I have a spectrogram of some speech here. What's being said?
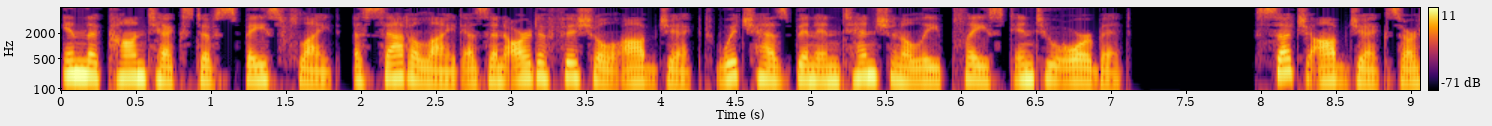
In the context of spaceflight, a satellite is an artificial object which has been intentionally placed into orbit. Such objects are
